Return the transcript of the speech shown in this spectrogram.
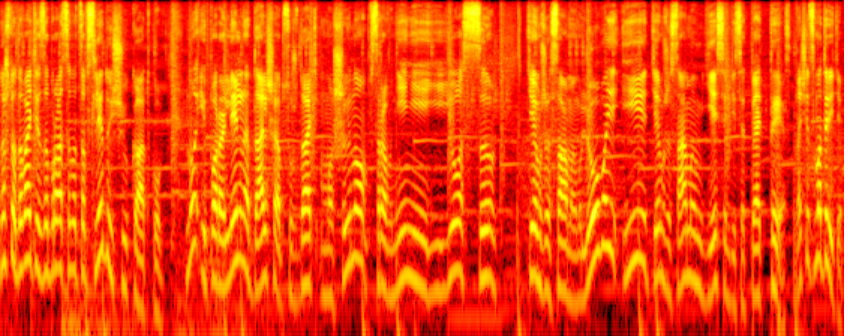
Ну что, давайте забрасываться в следующую катку. Ну и параллельно дальше обсуждать машину в сравнении ее с тем же самым Левой и тем же самым Е75ТС. Значит, смотрите,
